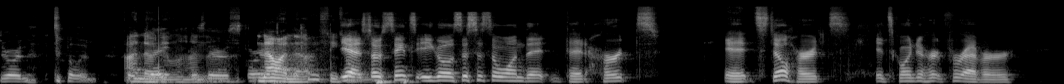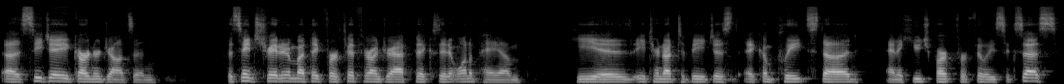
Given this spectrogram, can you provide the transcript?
Jordan, Dylan. I know, Jake, Dylan. I is there know. a square? Now I know. He Yeah, told so. Saints Eagles, this is the one that that hurts. It still hurts. It's going to hurt forever. Uh, CJ Gardner Johnson. The Saints traded him, I think, for a fifth round draft pick because they didn't want to pay him. He is he turned out to be just a complete stud and a huge part for Philly's success.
